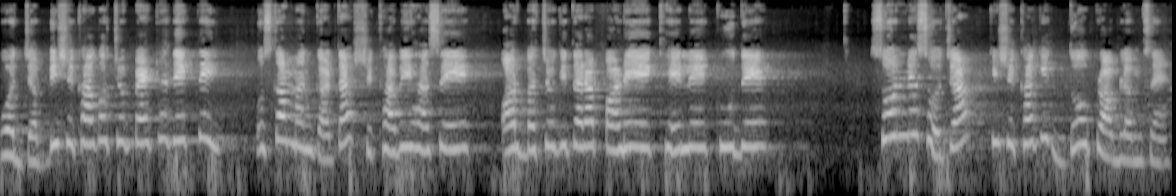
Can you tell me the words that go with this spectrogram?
वो जब भी शिखा को चुप बैठे देखती, उसका मन करता शिखा भी हंसे और बच्चों की तरह पढ़े, खेले, कूदे। सोन ने सोचा कि शिखा की दो प्रॉब्लम्स हैं।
